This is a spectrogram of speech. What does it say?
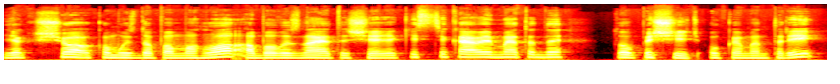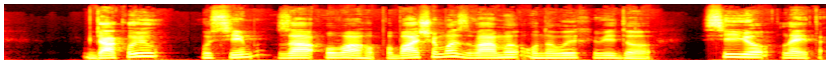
Якщо комусь допомогло, або ви знаєте ще якісь цікаві методи, то пишіть у коментарі. Дякую усім за увагу. Побачимось з вами у нових відео. See you later!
